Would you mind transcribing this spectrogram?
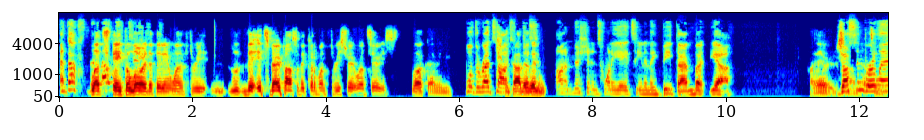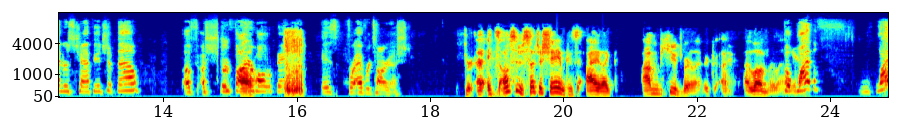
and that's Let's that thank the Lord that they didn't win three. It's very possible they could have won three straight World Series. Look, I mean, Well, the Red Sox God they didn't. on a mission in 2018 and they beat them. But yeah, Oh, Justin that team. Verlander's championship now, a, a surefire Oh. Hall of Fame, is forever tarnished. For, uh, it's also such a shame because I like I'm a huge Verlander. guy. I love Verlander. But why the why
